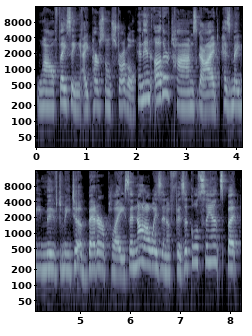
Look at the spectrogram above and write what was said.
while facing a personal struggle. And then other times, God has maybe moved me to a better place and not always in a physical sense sense, but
